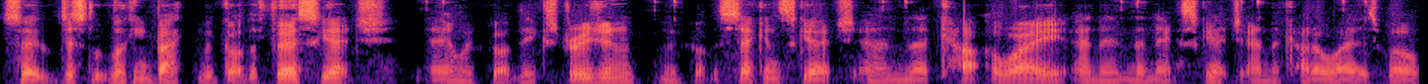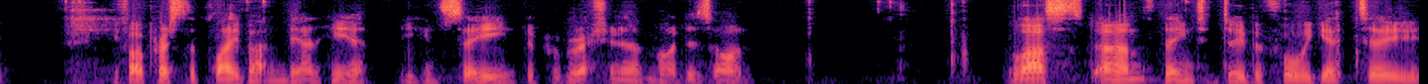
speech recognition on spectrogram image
So just looking back, we've got the first sketch and we've got the extrusion, we've got the second sketch and the cutaway and then the next sketch and the cutaway as well. If I press the play button down here, you can see the progression of my design. Last um, thing to do before we get to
